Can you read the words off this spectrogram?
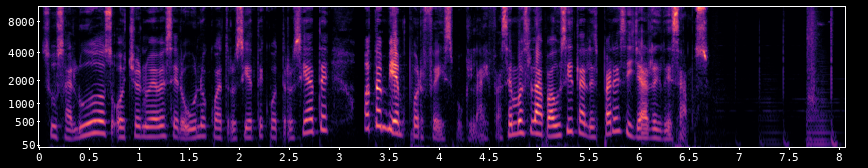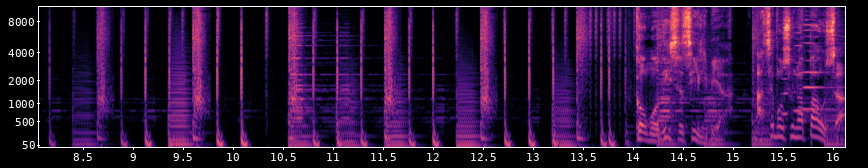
sus saludos 8901-4747 o también por Facebook Live. Hacemos la pausita, ¿les parece? Y ya regresamos. Como dice Silvia, hacemos una pausa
